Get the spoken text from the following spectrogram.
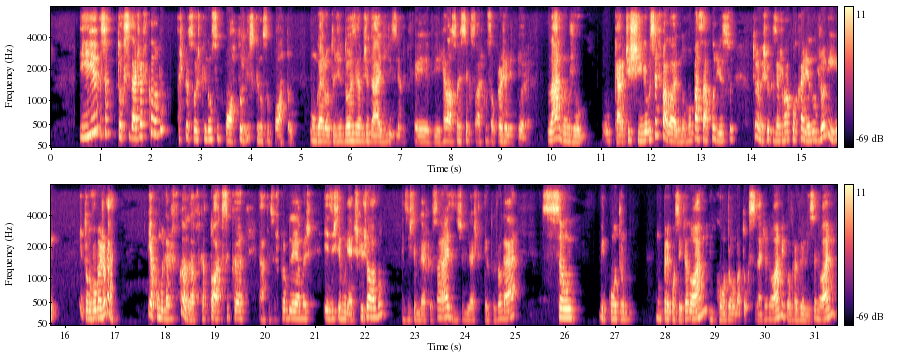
E essa toxicidade vai ficando. As pessoas que não suportam isso, que não suportam um garoto de 12 anos de idade dizendo que teve relações sexuais com sua progenitora, largam o jogo, o cara te xinga, você fala, olha, não vou passar por isso, toda vez que eu quiser jogar uma porcaria num joguinho, então não vou mais jogar. E a comunidade ficando, ela fica tóxica, ela tem seus problemas, existem mulheres que jogam, existem mulheres profissionais, existem mulheres que tentam jogar, são encontram um preconceito enorme, encontram uma toxicidade enorme, encontram uma violência enorme.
